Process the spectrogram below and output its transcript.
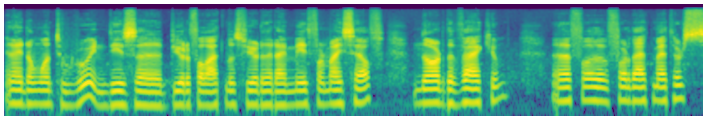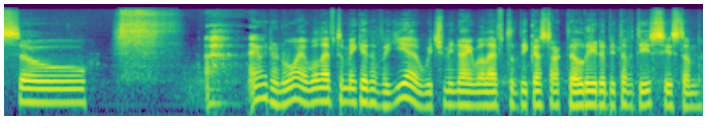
and I don't want to ruin this uh, beautiful atmosphere that I made for myself, nor the vacuum uh, for, for that matter, so... I don't know, I will have to make it over here, which means I will have to deconstruct a little bit of this system.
